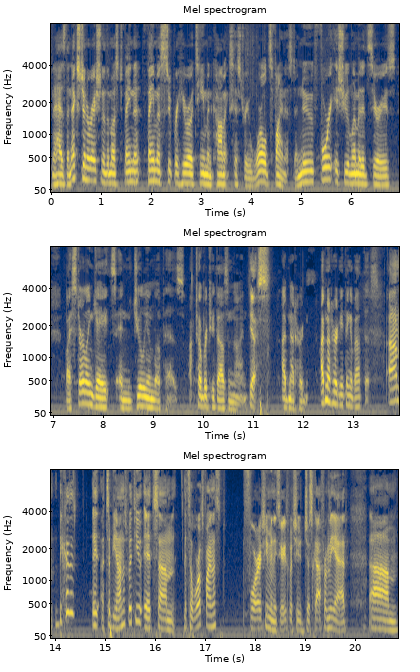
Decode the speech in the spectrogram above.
and it has the next generation of the most fam- famous superhero team in comics history, World's Finest, a new four issue limited series by Sterling Gates and Julian Lopez, October two thousand nine. Yes. I've not heard I've not heard anything about this. Um, because it, it, to be honest with you, it's um, it's a world's finest four issue miniseries, which you just got from the ad. Um,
